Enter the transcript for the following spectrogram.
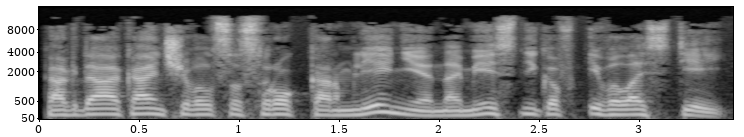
когда оканчивался срок кормления наместников и властей.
